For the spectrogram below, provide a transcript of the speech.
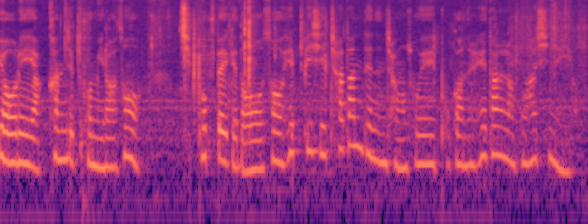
열에 약한 제품이라서 지퍼백에 넣어서 햇빛이 차단되는 장소에 보관을 해달라고 하시네요.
